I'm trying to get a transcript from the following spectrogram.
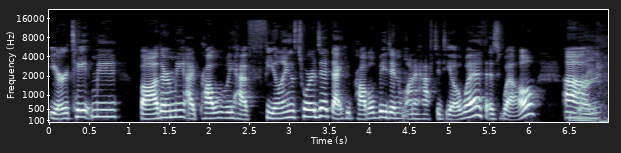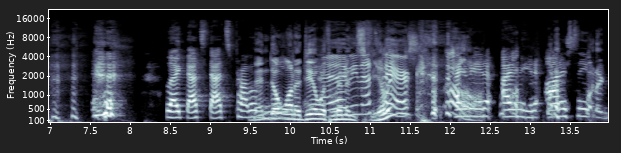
irritate me, bother me. I'd probably have feelings towards it that he probably didn't want to have to deal with as well. Um, like that's, that's probably. Men don't want to deal with I mean, women's that's feelings. fair. I mean, I mean, honestly, What a-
